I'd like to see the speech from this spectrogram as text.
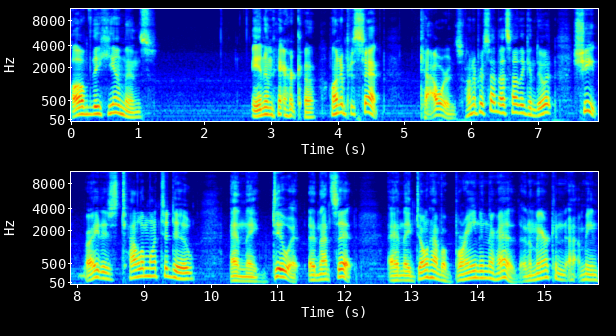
of the humans in America, 100% cowards. 100% that's how they can do it. Sheep right is tell them what to do and they do it and that's it. And they don't have a brain in their head. An american i mean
